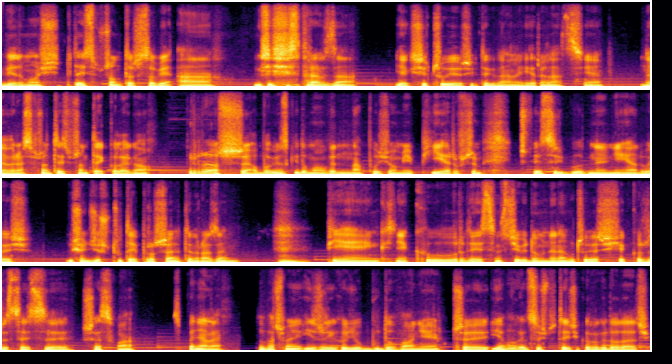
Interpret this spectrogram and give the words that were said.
Wiadomości. Tutaj sprzątasz sobie, a gdzie się sprawdza, jak się czujesz i tak dalej. Relacje. Dobra, sprzątaj, sprzątaj, kolego. Proszę, obowiązki domowe na poziomie pierwszym. Czy jesteś głodny, nie jadłeś? Usiądziesz tutaj, proszę, tym razem? Pięknie, kurde, jestem z ciebie dumny. Nauczyłeś się korzystać z krzesła. Wspaniale. Zobaczmy, jeżeli chodzi o budowanie, czy ja mogę coś tutaj ciekawego dodać.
